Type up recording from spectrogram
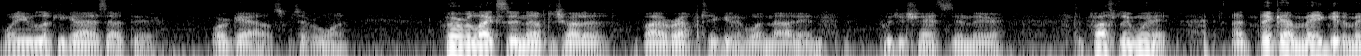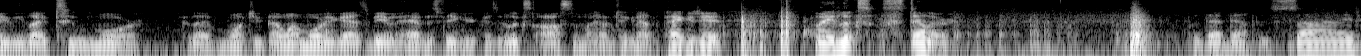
one of you lucky guys out there, or gals, whichever one. Whoever likes it enough to try to buy a raffle ticket and whatnot and put your chances in there to possibly win it. I think I may get maybe like two more because I want you, I want more of you guys to be able to have this figure because it looks awesome. I haven't taken out the package yet, but it looks stellar. Put that down to the side.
